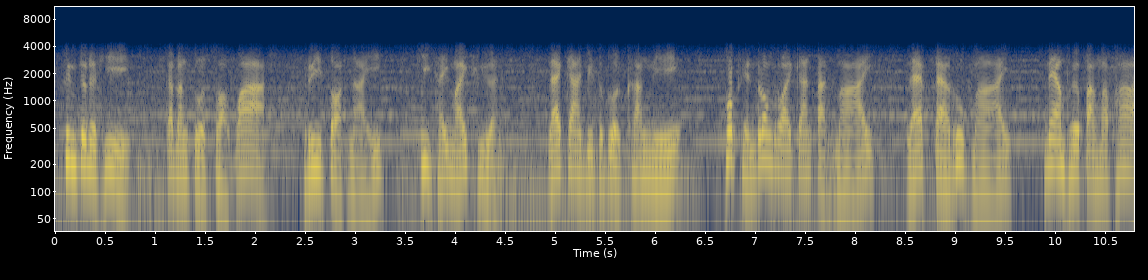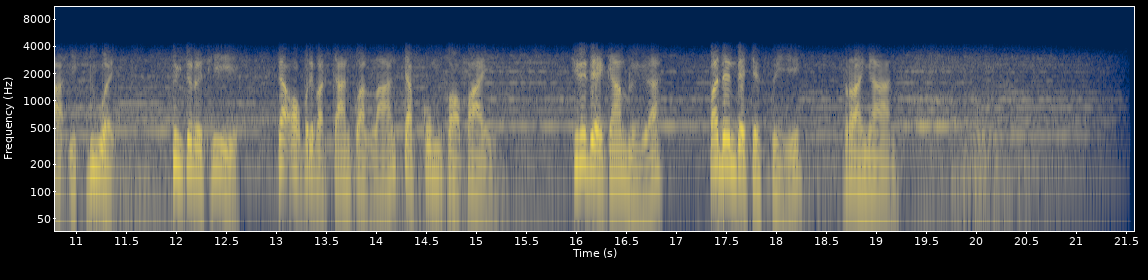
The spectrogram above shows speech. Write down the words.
ซึ่งเจ้าหน้าที่กำลังตรวจสอบว่ารีสอร์ทไหนที่ใช้ไม้เถื่อน และการบินสำรวจครั้งนี้ พบเห็นร่องรอยการตัดไม้ และแปรรูปไม้ในอำเภอปางมาผ้าอีกด้วย ซึ่งเจ้าหน้าที่จะออกปฏิบัติการกวาดล้างจับกลุ่มต่อไปธีรเดชงามเหลือ ประเด็นเด็ดเจ็ดสี รายงาน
